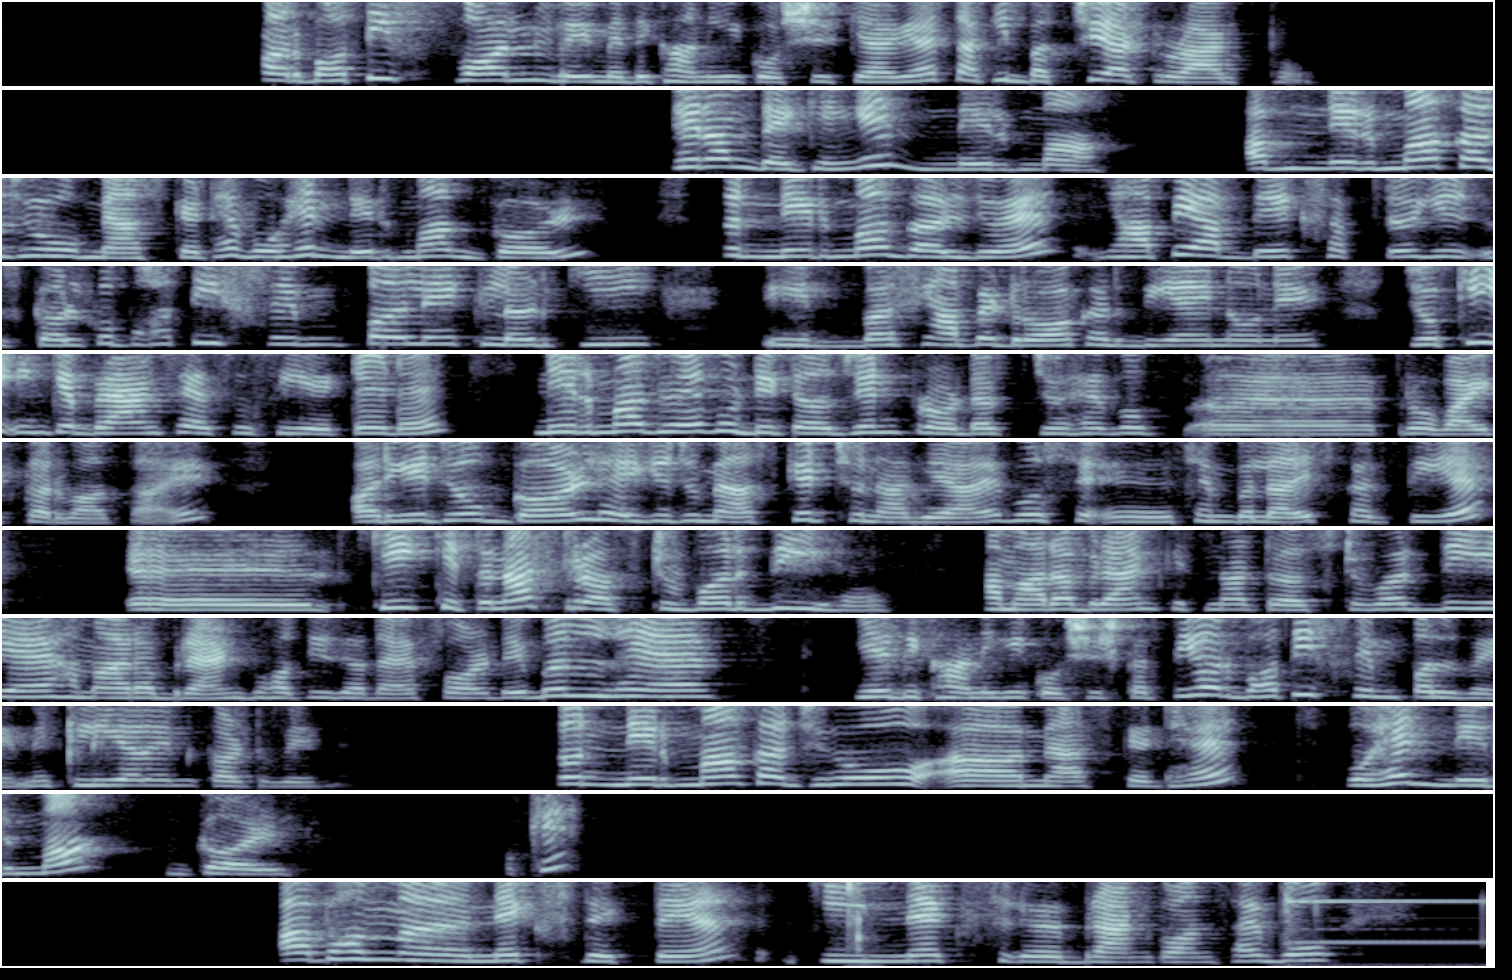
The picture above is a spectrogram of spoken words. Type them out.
और बहुत ही फन वे में दिखाने की कोशिश किया गया है ताकि बच्चे अट्रैक्ट हो। फिर हम देखेंगे निर्मा। अब निर्मा का जो मैस्केट है, वो है निर्मा गर्ल तो निर्मा गर्ल जो है, यहाँ पे आप देख सकते हो, ये इस गर्ल को बहुत ही सिंपल एक लड़की बस यहाँ पे ड्रॉ कर दिया इन्होंने, जो कि इनके ब्रांड से एसोसिएटेड है। निर्मा जो है, वो डिटर्जेंट प्रोडक्ट जो है, वो प्रोवाइड करवाता है। और ये जो गर्ल है, ये जो मैस्केट चुना गया है, वो सिंबलाइज करती है कि कितना ट्रस्टवर्दी है। हमारा ब्रांड कितना ट्रस्टवर्दी है, हमारा ब्रांड बहुत ही ज़्यादा अफोर्डेबल है, ये दिखाने की कोशिश करती है और बहुत ही सिंपल वे में क्लियर एंड कट वे में। तो निरमा का जो मैस्केट है, वो है निर्मा गर्ल ओके अब हम नेक्स्ट देखते हैं कि नेक्स्ट ब्रांड कौन सा है, वो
